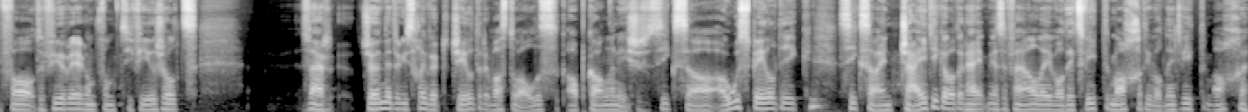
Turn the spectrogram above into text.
von der Feuerwehr und vom Zivilschutz. Es wäre schön, wenn ihr uns ein bisschen schildern was da alles abgegangen ist. Sei es an Ausbildung, sei es an Entscheidungen, die ihr habt müssen fällen, die jetzt weitermachen, die nicht weitermachen.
